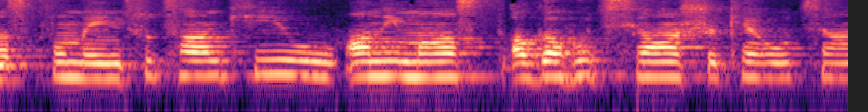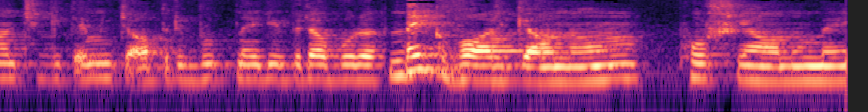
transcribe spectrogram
մսկվում էին ցուցանքի ու անիմաստ ագահության, շքեղության, չգիտեմ ինչ ատրիբուտների վրա, որը մեկ վարքյանում փոշիանում է,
